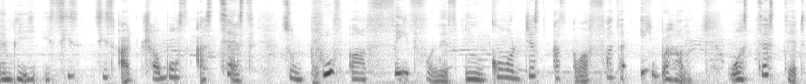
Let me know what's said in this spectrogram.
and he, he sees, sees our troubles as tests to prove our faithfulness in God just as our father Abraham was tested.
